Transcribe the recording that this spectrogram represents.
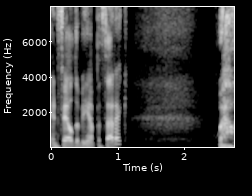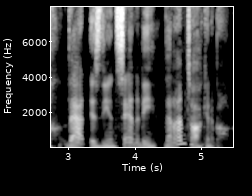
and fail to be empathetic, well, that is the insanity that I'm talking about.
